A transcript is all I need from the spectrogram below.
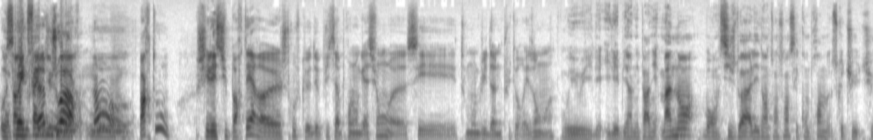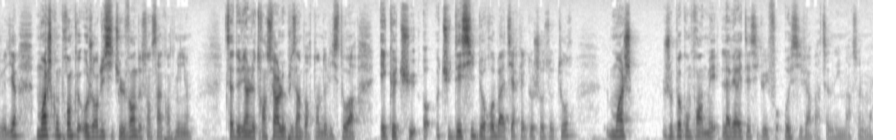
Au on sein peut être fan du ou- joueur. ou- Non, partout. Chez les supporters, euh, je trouve que depuis sa prolongation, euh, c'est tout le monde lui donne plutôt raison. hein. Oui, oui, il est, bien épargné. Maintenant, bon, si je dois aller dans ton sens et comprendre ce que tu, tu veux dire, moi je comprends qu'aujourd'hui, si tu le vends 250 millions, que ça devient le transfert le plus important de l'histoire et que tu, oh, tu décides de rebâtir quelque chose autour, moi je, je peux comprendre. Mais la vérité, c'est qu'il faut aussi faire partir de Neymar seulement.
